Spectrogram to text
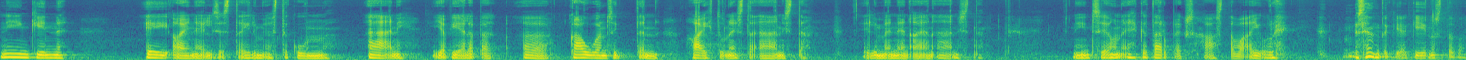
niinkin ei-aineellisesta ilmiöstä kuin ääni ja vieläpä ö, kauan sitten haihtuneista äänistä, eli menneen ajan äänistä. Niin se on ehkä tarpeeksi haastavaa juuri sen takia kiinnostavaa.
